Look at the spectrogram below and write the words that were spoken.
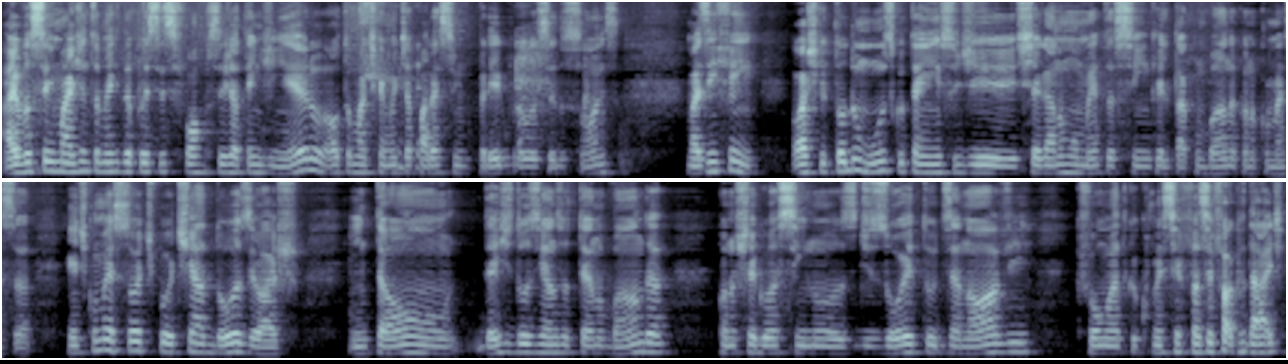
Aí você imagina também que depois que você se forma, você já tem dinheiro, automaticamente aparece um emprego pra você dos sonhos. Mas enfim, eu acho que todo músico tem isso de chegar num momento assim que ele tá com banda quando começa. A gente começou, tipo, eu tinha 12, eu acho. Então, desde 12 anos eu tendo banda. Quando chegou assim nos 18, 19, que foi o momento que eu comecei a fazer faculdade,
